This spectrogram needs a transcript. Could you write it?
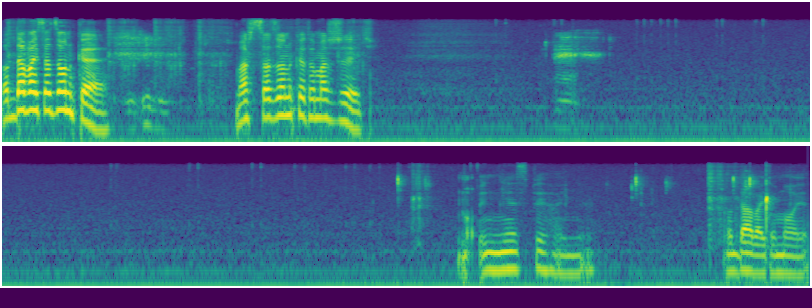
Oddawaj sadzonkę! Masz sadzonkę, to masz żyć. No, nie spychaj mnie. Oddawaj to moje.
